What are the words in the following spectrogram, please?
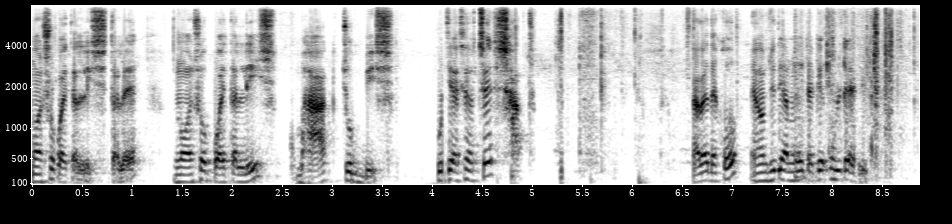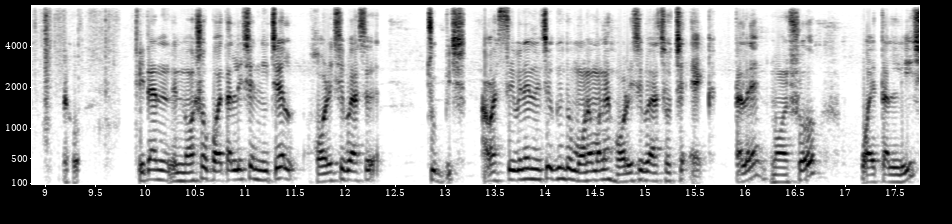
নয়শো পঁয়তাল্লিশ, তাহলে নয়শো পঁয়তাল্লিশ ভাগ চব্বিশ নিচে আছে হচ্ছে সাত। তাহলে দেখো, এখন যদি আমি এটাকে উল্টে দিই, দেখো, এটা নশো পঁয়তাল্লিশের নিচে হর হিসেবে আছে চব্বিশ, আবার সেভেনের নিচেও কিন্তু মনে মনে হর হিসেবে আছে হচ্ছে এক, তাহলে নয়শো পঁয়তাল্লিশ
